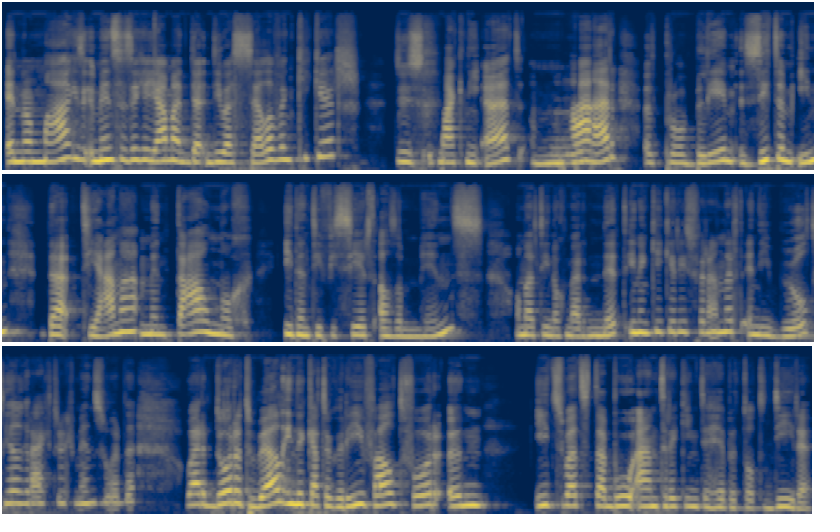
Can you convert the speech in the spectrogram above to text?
en normaal gezien, mensen zeggen ja, maar dat- die was zelf een kikker, dus het maakt niet uit. Maar het probleem zit hem in dat Tiana mentaal nog identificeert als een mens, omdat die nog maar net in een kikker is veranderd en die wil heel graag terug mens worden, waardoor het wel in de categorie valt voor een iets wat taboe aantrekking te hebben tot dieren.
